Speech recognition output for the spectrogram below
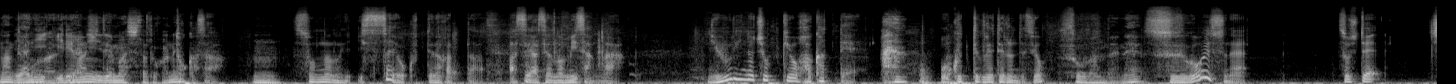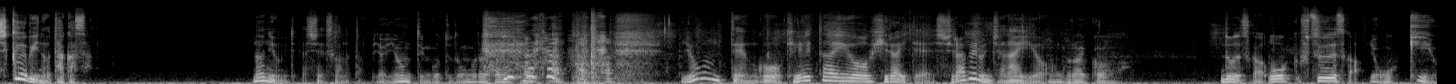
なんて矢に入れました。矢に入れましたとかね。とかさ。うん。そんなのに一切送ってなかった汗汗のみさんが乳輪の直径を測って 送ってくれてるんですよ。そうなんだよね。すごいですね。そして乳首の高さ。何を見てらっしゃるんですかあなた？いや4.5ってどんぐらいかな。4.5携帯を開いて調べるんじゃないよ。どんぐらいか。どうですか？大普通ですか？いや大きいよ。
